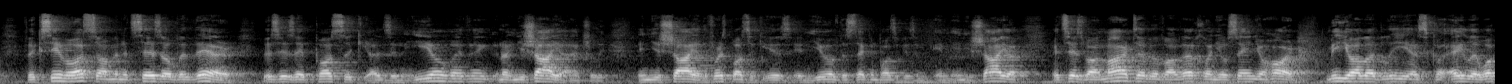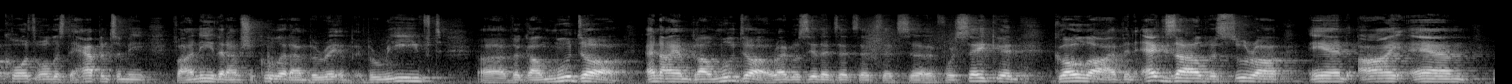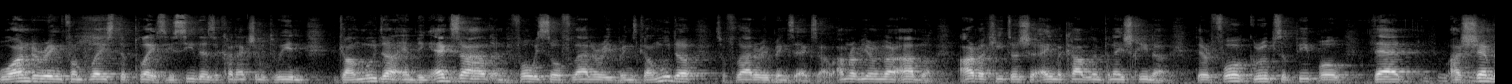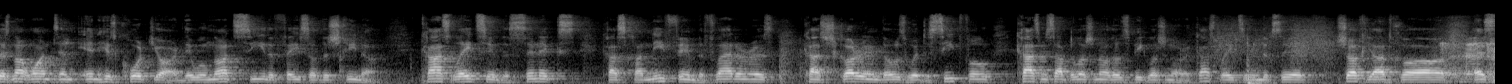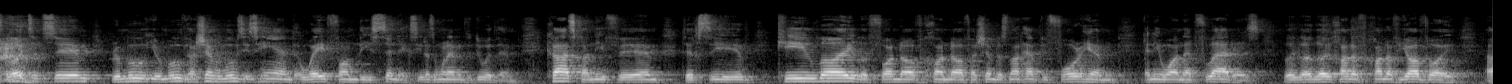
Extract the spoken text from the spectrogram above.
and it says over there, this is a Pasuk, uh, it's in Iyov, I think, no, in Yeshaya actually, in Yeshaya, the first Pasuk is in Iyov, the second Pasuk is in, in, in Yeshaya, it says, and you'll say in your heart, Mi li what caused all this to happen to me? V'ani, that I'm shakulat, I'm bere- bereaved, uh, the Galmuda, and I am Galmuda, right? We'll see that that's, that's, that's uh, forsaken. Gola, I've been exiled, Vesura, and I am wandering from place to place. You see there's a connection between Galmuda and being exiled, and before we saw flattery brings Galmuda, so flattery brings exile. I'm Rabbi Yerim Abba, Arba Kito She'ei Mekablim Pnei Shechina. There are four groups of people that Hashem does not want them in his courtyard. They will not see the face of the Shechina. Kas Leitzim, the cynics, Kas Chanifim, the flatterers, Kas Shkorim, those who are deceitful, Kas Misapir those who speak Lashon Hara, Kas Leitzim, Tzir, Shach Yadcha, as Loitzitzim, remove, you remove, Hashem removes his hand away from the cynics. He doesn't want anything to do with them. Kas Chanifim, Tichsiv, Ki Loi, Lefonov, Chonov, Hashem does not have before him anyone that flatters. Uh,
